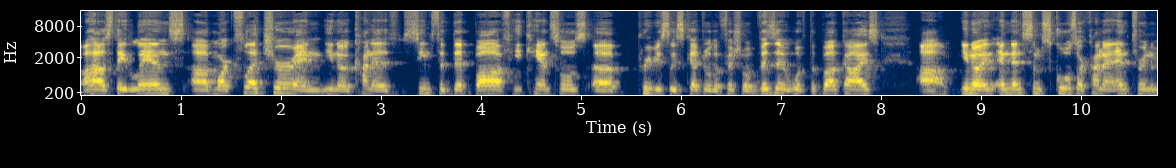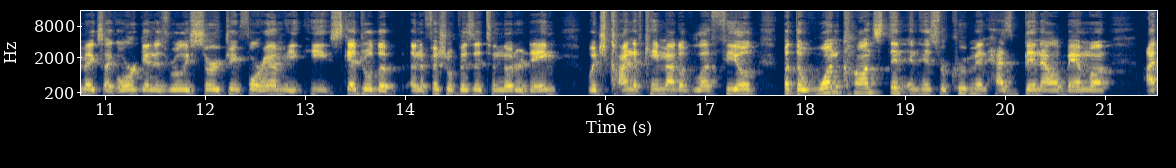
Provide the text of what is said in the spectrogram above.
Ohio State lands uh, Mark Fletcher, and you know, kind of seems to dip off. He cancels a previously scheduled official visit with the Buckeyes. Uh, you know, and, and, then some schools are kind of entering the mix. Like Oregon is really surging for him. He, he scheduled a, an official visit to Notre Dame, which kind of came out of left field. But the one constant in his recruitment has been Alabama. I,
